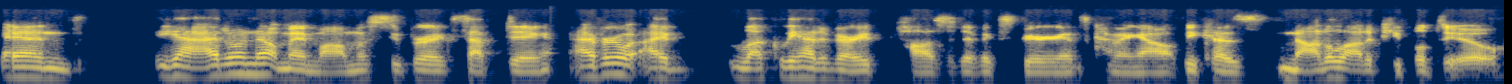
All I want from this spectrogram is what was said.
And yeah, I don't know. My mom was super accepting. Everyone, I luckily had a very positive experience coming out because not a lot of people do.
